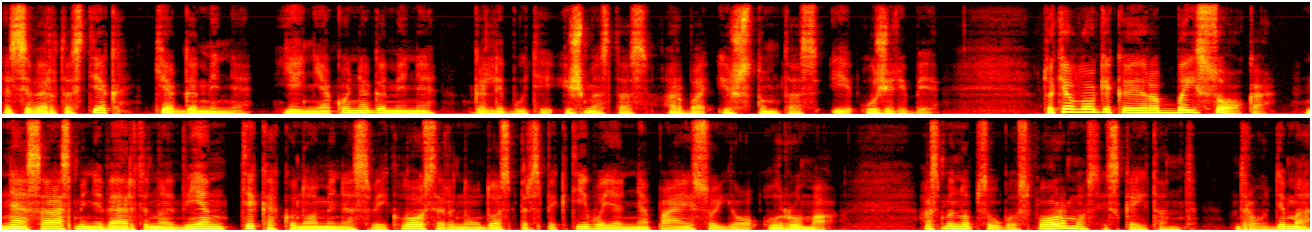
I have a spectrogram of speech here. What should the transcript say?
Esi vertas tiek, kiek gamini. Jei nieko negamini, gali būti išmestas arba išstumtas į užrybį. Tokia logika yra baisoka, nes asmenį vertina vien tik ekonominės veiklos ir naudos perspektyvoje, nepaiso jo orumo. Asmenų apsaugos formos, įskaitant draudimą,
